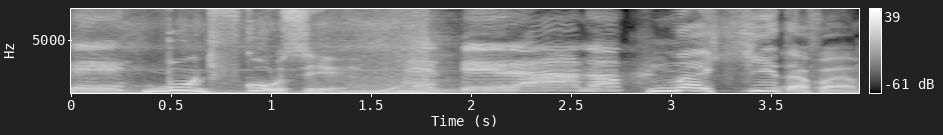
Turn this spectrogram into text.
Happy, Будь в курсі Happy ранок. на Ем. Хіт-ФМ.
